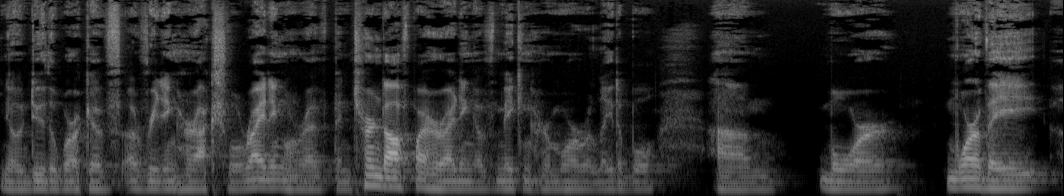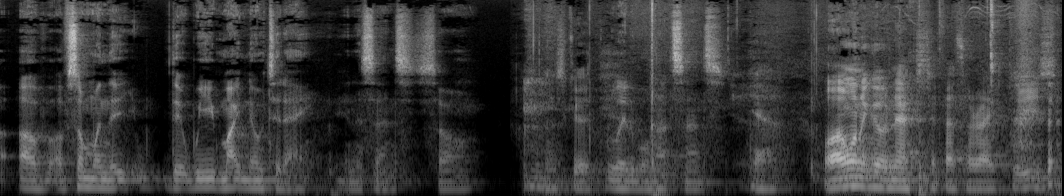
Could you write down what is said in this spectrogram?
know do the work of, of reading her actual writing or have been turned off by her writing of making her more relatable. Um, more more of a of, of someone that that we might know today in a sense. So that's good. Relatable in that sense. Yeah. Well, I want to go next if that's all right. Please.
